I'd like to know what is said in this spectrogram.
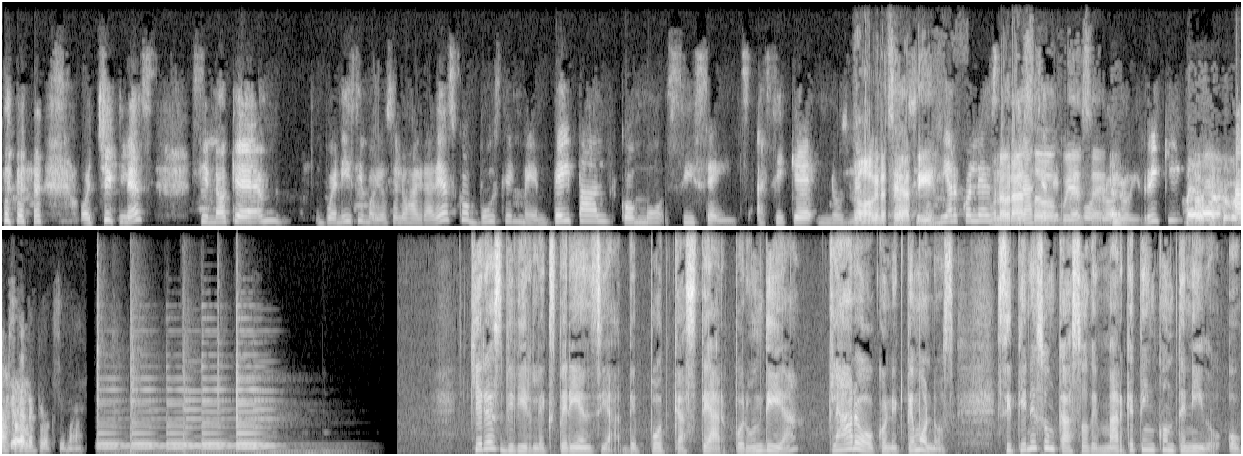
o chicles, sino que buenísimo, yo se los agradezco. Búsquenme en PayPal como C-Saints. Así que nos vemos gracias el miércoles. Un abrazo, gracias de cuídense. nuevo, Roro y Ricky. abrazo, Hasta la próxima. ¿Quieres vivir la experiencia de podcastear por un día? Claro, conectémonos. Si tienes un caso de marketing contenido o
